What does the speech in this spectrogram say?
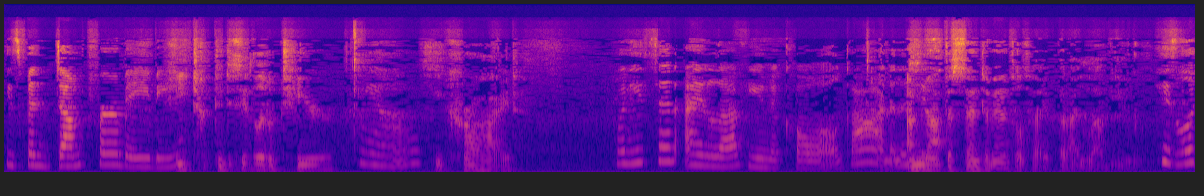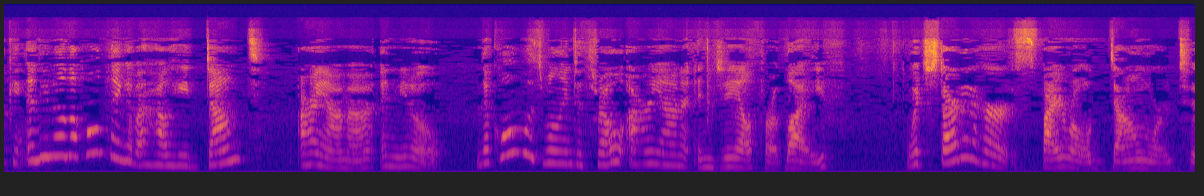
He's been dumped for a baby. He t- did you see the little tear? yes. He cried. When he said, "I love you, Nicole," God, and I'm not the sentimental type, but I love you. he's looking, and you know the whole thing about how he dumped Arianna, and you know Nicole was willing to throw Arianna in jail for life, which started her spiral downward to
